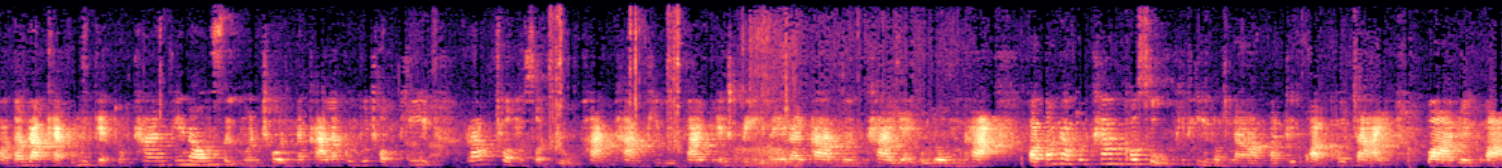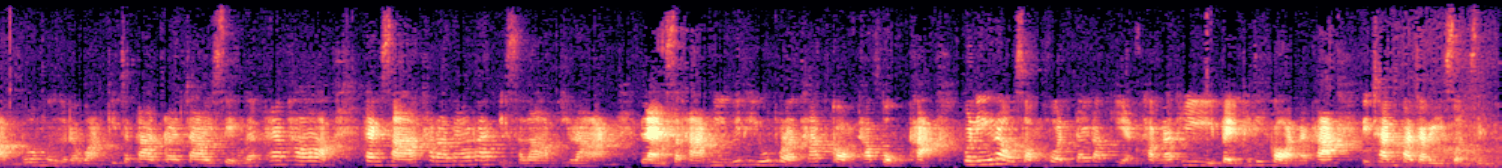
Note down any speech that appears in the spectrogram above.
ขอต้อนรับแขกผู้มีเกียรติทุกท่านพี่น้องสื่อมวลชนนะคะ และคุณผู้ชมที่ รับชมสดอยู่ผ่านทางทีวี5 HD ในรายการเมืองไทยใหญ่อุดมค่ะ ขอต้อนรับทุกท่านเข้าสู่พิธีลงนามบันทึกความเข้าใจ ว่าโดยความร่วมมือระหว่างกิจการกระจายเสียงและแพร่ภาพ แห่งสาธารณรัฐอิสลามอิหร่าน และสถานีวิทยุโทรทัศน์กองทัพบกค่ะ วันนี้เราสองคนได้รับเกียรติทำหน้าที่เป็นพิธีกรนะคะ ดิฉันปาจารีสนสินพ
